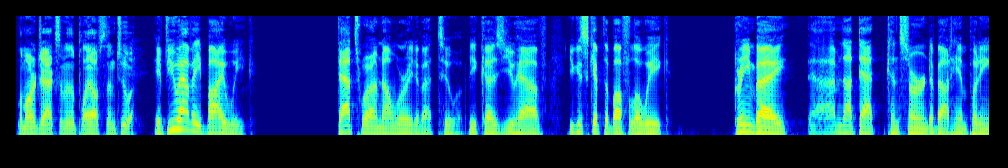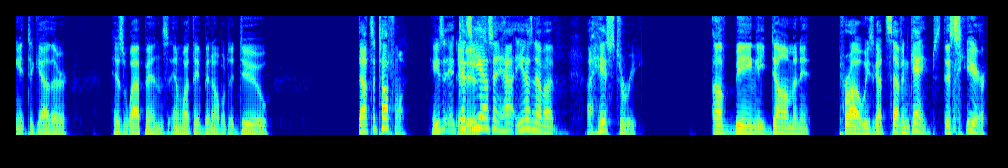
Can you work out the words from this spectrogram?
Lamar Jackson in the playoffs than Tua. If you have a bye week, that's where I'm not worried about Tua because you have you can skip the Buffalo week. Green Bay, uh, I'm not that concerned about him putting it together, his weapons and what they've been able to do. That's a tough one. He's because he hasn't ha- he doesn't have a, a history of being a dominant pro. He's got seven games this year,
